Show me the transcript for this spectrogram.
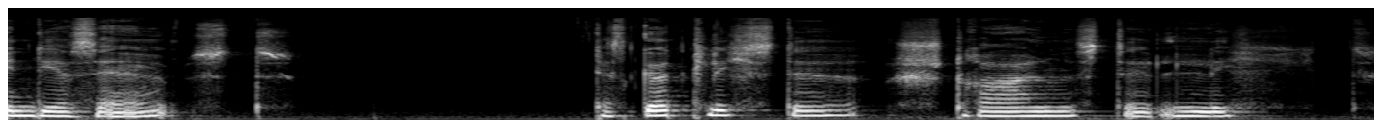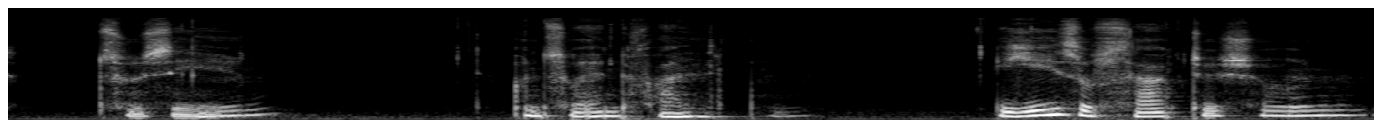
in dir selbst, das göttlichste, strahlendste Licht zu sehen und zu entfalten. Jesus sagte schon,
